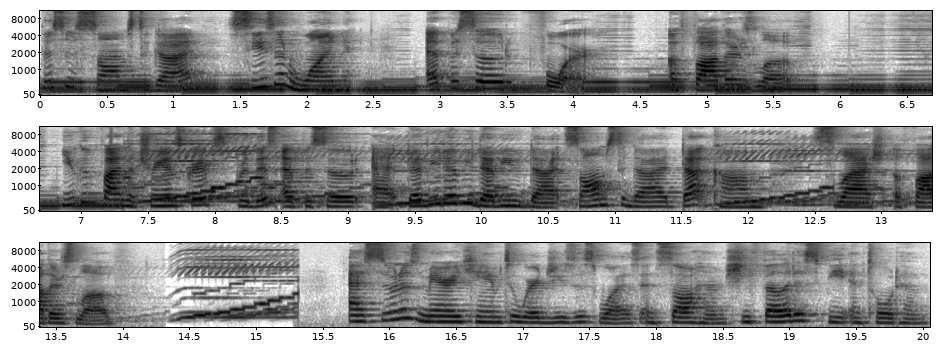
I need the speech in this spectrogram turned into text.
This is Psalms to God, Season 1, Episode 4 A Father's Love. You can find the transcripts for this episode at www.psalmstogod.com slash a father's love. As soon as Mary came to where Jesus was and saw him, she fell at his feet and told him,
